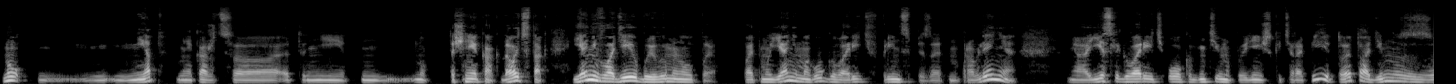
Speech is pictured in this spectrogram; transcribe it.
Ну, нет, мне кажется, это не... Ну, точнее как, давайте так. Я не владею боевым НЛП, поэтому я не могу говорить, в принципе, за это направление, а если говорить о когнитивно-поведенческой терапии, то это один из э,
